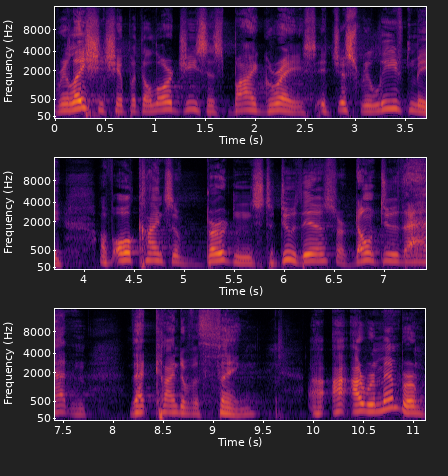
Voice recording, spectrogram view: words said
relationship with the Lord Jesus by grace, it just relieved me of all kinds of burdens to do this or don't do that. And that kind of a thing. Uh, I, I, remember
